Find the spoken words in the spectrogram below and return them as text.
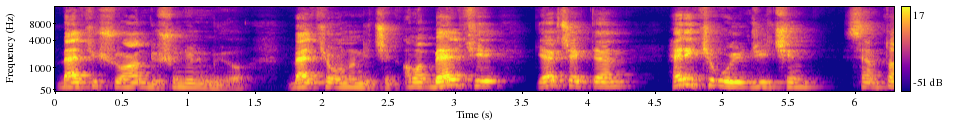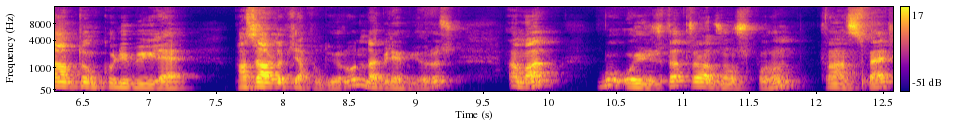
belki şu an düşünülmüyor. Belki onun için ama belki gerçekten her iki oyuncu için Southampton kulübüyle pazarlık yapılıyor. Onu da bilemiyoruz. Ama bu oyuncu da Trabzonspor'un transfer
